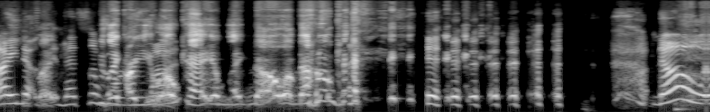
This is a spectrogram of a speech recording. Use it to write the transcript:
I know like- that's the She's worst like, "Are you spot. okay?" I'm like, "No, I'm not okay." no,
